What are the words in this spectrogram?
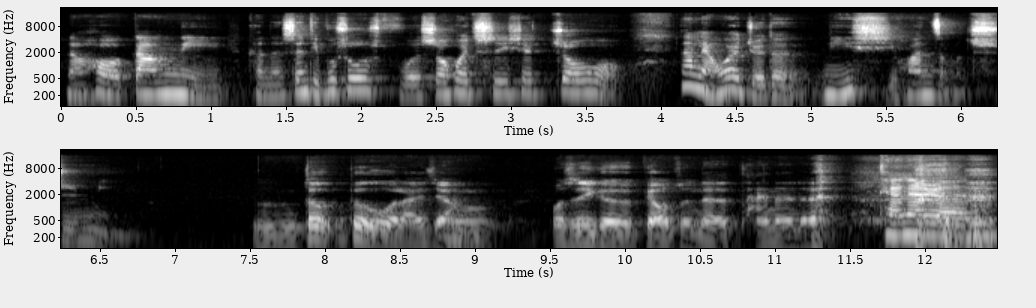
然后当你可能身体不舒服的时候，会吃一些粥哦。那两位觉得你喜欢怎么吃米？嗯，对，对我来讲，嗯、我是一个标准的台南人。台南人，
